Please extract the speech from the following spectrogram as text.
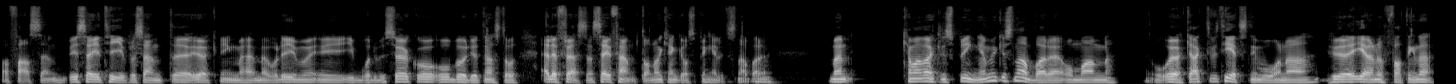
vad fasen, vi säger 10% eh, ökning med, med volym i, i både besök och, och budget nästa år. Eller förresten, säg 15, de kan gå och springa lite snabbare. Mm. Men kan man verkligen springa mycket snabbare om man och öka aktivitetsnivåerna? Hur är er uppfattning där?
